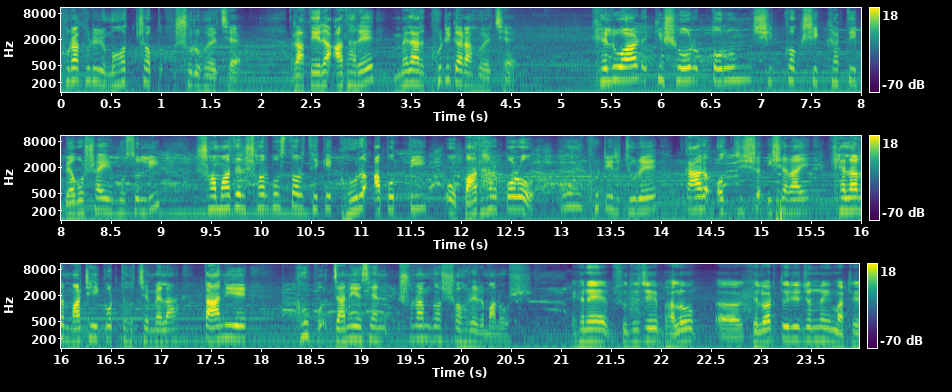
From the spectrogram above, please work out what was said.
খোঁড়াখুড়ির মহোৎসব শুরু হয়েছে। রাতের আধারে মেলার খুঁটি কাটা হয়েছে। খেলোয়াড়, কিশোর, তরুণ, শিক্ষক, শিক্ষার্থী, ব্যবসায়ী, মুসল্লি সমাজের সর্বস্তর থেকে ঘোর আপত্তি ও বাধার পরও কোন খুঁটির জুড়ে কার অদৃশ্য ইশারায় খেলার মাঠেই করতে হচ্ছে মেলা, তা নিয়ে খুব জানিয়েছেন সুনামগঞ্জ শহরের মানুষ। এখানে শুধু যে ভালো খেলোয়াড় তৈরির জন্য এই মাঠে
